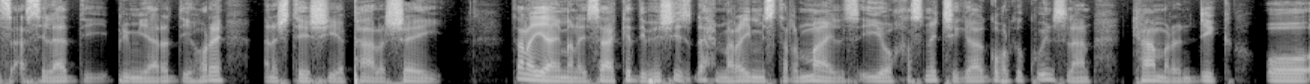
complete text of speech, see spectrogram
iscasilaadii premiyeradii hore anastasia palashay tan ayaa imaneysaa kadib heshiis dhex maray mr miles iyo khasnajiga gobolka queensland cameron dick oo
